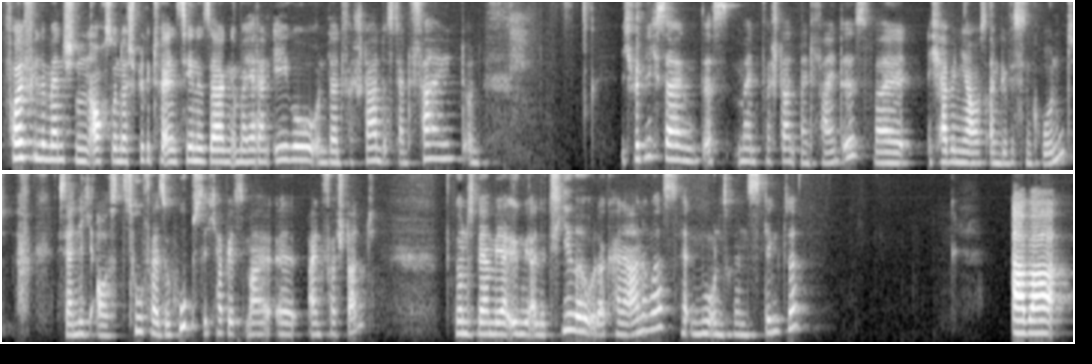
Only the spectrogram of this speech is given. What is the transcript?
voll viele Menschen, auch so in der spirituellen Szene, sagen immer, ja, dein Ego und dein Verstand ist dein Feind. Und ich würde nicht sagen, dass mein Verstand mein Feind ist, weil ich habe ihn ja aus einem gewissen Grund. Ist ja nicht aus Zufall so, hups, ich habe jetzt mal äh, einen Verstand. Sonst wären wir ja irgendwie alle Tiere oder keine Ahnung was, hätten nur unsere Instinkte. Aber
